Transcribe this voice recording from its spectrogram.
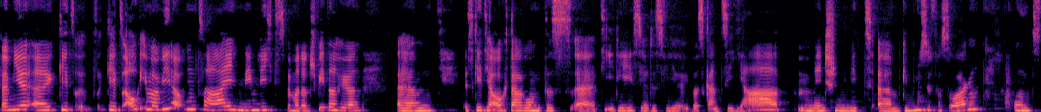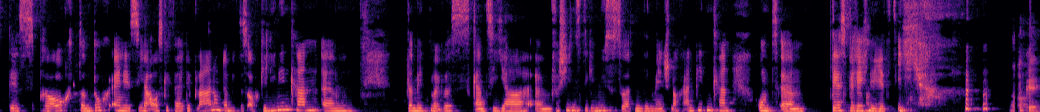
Bei mir äh, geht es auch immer wieder um Zahlen, nämlich, das werden wir dann später hören, ähm, es geht ja auch darum, dass äh, die Idee ist ja, dass wir über das ganze Jahr Menschen mit ähm, Gemüse versorgen und das braucht dann doch eine sehr ausgefeilte Planung, damit das auch gelingen kann, ähm, damit man über das ganze Jahr ähm, verschiedenste Gemüsesorten den Menschen auch anbieten kann und ähm, das berechne jetzt ich. okay.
